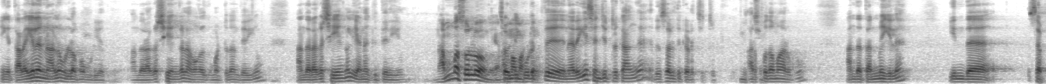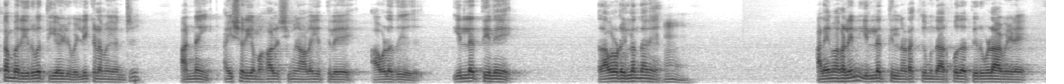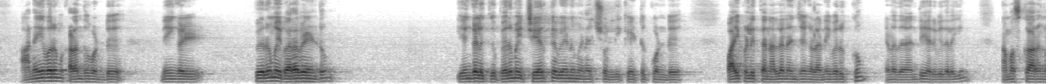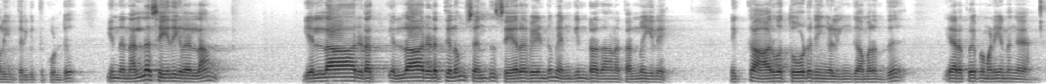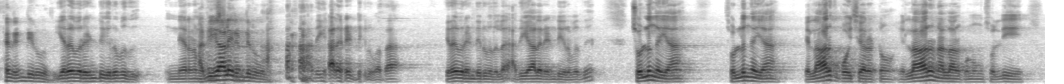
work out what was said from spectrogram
நீங்கள் தலைகளனாலும் உள்ளே போக முடியாது. அந்த ரகசியங்கள் அவங்களுக்கு மட்டும்தான் தெரியும். அந்த ரகசியங்கள் எனக்கு தெரியும். நம்ம சொல்லுவோங்க சொல்லி. கொடுத்து நிறைய செஞ்சுட்டு இருக்காங்க. ரிசல்ட் கிடச்சிட்ருக்கு. அற்புதமாக இருக்கும். அந்த தன்மையில் இந்த செப்டம்பர் இருபத்தி ஏழு வெள்ளிக்கிழமை அன்று அன்னை ஐஸ்வர்ய மகாலட்சுமி ஆலயத்திலே அவளது இல்லத்திலே அது அவளோட இல்லம் தானே அலைமகளின் இல்லத்தில் நடக்கும் இந்த அற்புத திருவிழாவிலே அனைவரும் கலந்து கொண்டு நீங்கள் பெருமை பெற வேண்டும் எங்களுக்கு பெருமை சேர்க்க வேண்டும் என சொல்லி கேட்டுக்கொண்டு வாய்ப்பளித்த நல்ல நெஞ்சங்கள் அனைவருக்கும் எனது நன்றி அறிவிதலையும் நமஸ்காரங்களையும் தெரிவித்துக்கொண்டு இந்த நல்ல செய்திகளெல்லாம் எல்லாரிட எல்லாரிடத்திலும் சென்று சேர வேண்டும் என்கின்றதான தன்மையிலே. மிக்க ஆர்வத்தோடு நீங்கள் இங்கு அமர்ந்து ஏறக்குறைய இப்போ மணி என்னங்க? ரெண்டு இருபது இரவு ரெண்டு இருபது. இந்நேரம் அதிகாலை ரெண்டு இருபது அதிகாலை ரெண்டு இருபதா? இரவு ரெண்டு இருபதுல அதிகாலை ரெண்டு இருபது. சொல்லுங்கய்யா சொல்லுங்கய்யா. எல்லாருக்கும் போய் சேரட்டும். எல்லாரும் நல்லா இருக்கணும்னு சொல்லி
